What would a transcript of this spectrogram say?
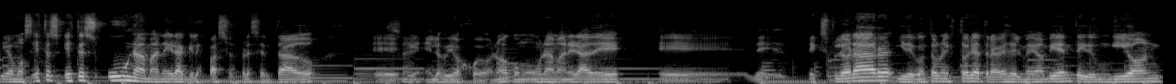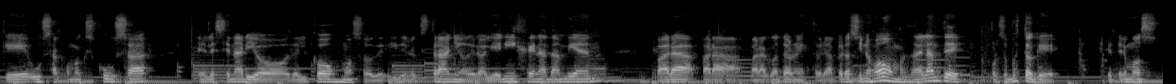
digamos, esta es, esta es una manera que el espacio es presentado eh, en los videojuegos, ¿no? Como una manera eh, de, explorar y de contar una historia a través del medio ambiente y de un guion que usa como excusa el escenario del cosmos y de lo extraño, de lo alienígena también, para, para, contar una historia. Pero si nos vamos más adelante, por supuesto que, tenemos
